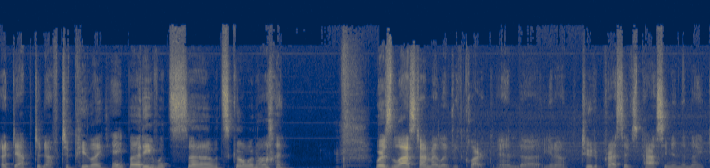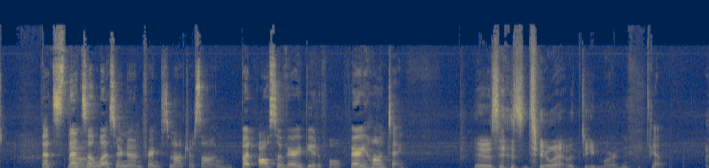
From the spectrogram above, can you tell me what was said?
adept enough to be like, "Hey, buddy, what's uh, what's going on?" Whereas the last time I lived with Clark, and uh, you know, two depressives passing in the night. That's that's a Um, lesser known Frank Sinatra song, but also very beautiful, very haunting. It was his duet with Dean Martin. Yep.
